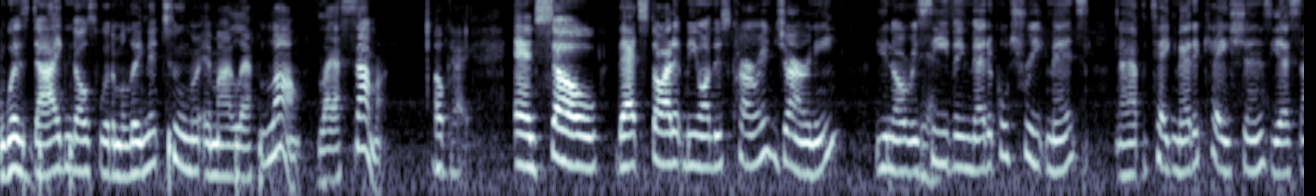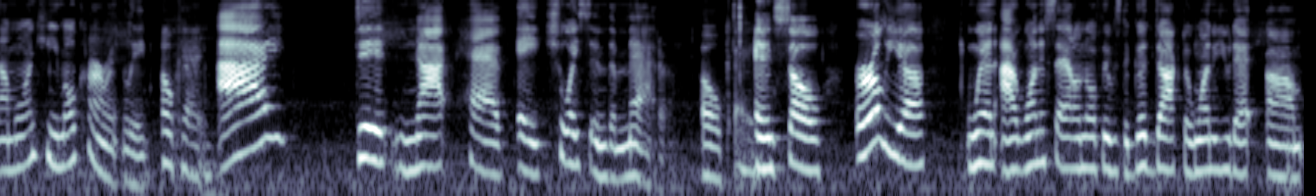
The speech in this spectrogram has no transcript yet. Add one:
Mm-hmm. was diagnosed with a malignant tumor in my left lung last summer. Okay. And so that started me on this current journey, you know, receiving medical treatments. I have to take medications. Yes, I'm on chemo currently. Okay. I did not have a choice in the matter. Okay. And so earlier, when I want to say, I don't know if it was the good doctor, one of you that um,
